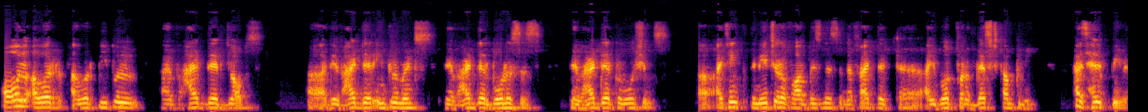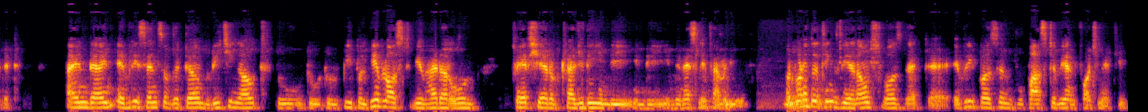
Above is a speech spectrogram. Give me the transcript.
All our our people have had their jobs, uh, they've had their increments, they've had their bonuses, they've had their promotions. Uh, I think the nature of our business and the fact that uh, I work for a blessed company has helped me with it and uh, in every sense of the term, reaching out to, to, to people. We have lost, we've had our own fair share of tragedy in the, in the, in the Nestle family. But one of the things we announced was that uh, every person who passed away, unfortunately,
